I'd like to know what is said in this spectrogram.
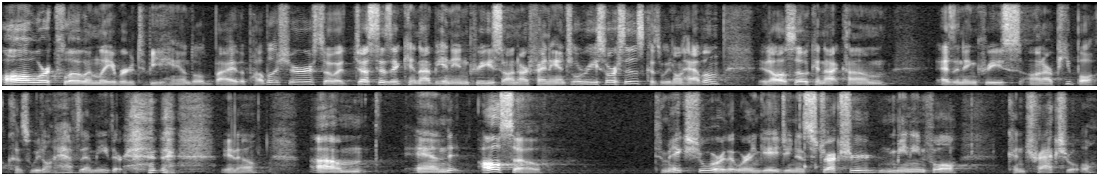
all workflow and labor to be handled by the publisher. So it, just as it cannot be an increase on our financial resources because we don't have them, it also cannot come as an increase on our people because we don't have them either, you know? Um, and also to make sure that we're engaging in structured, meaningful, contractual,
